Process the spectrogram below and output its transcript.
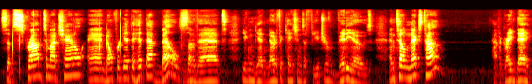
subscribe to my channel, and don't forget to hit that bell so that you can get notifications of future videos. Until next time, have a great day.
